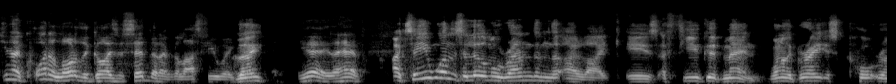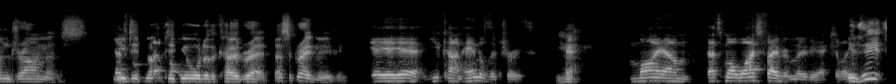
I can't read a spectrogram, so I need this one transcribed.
Do you know quite a lot of the guys have said that over the last few weeks? They? Yeah, they have. I tell you one that's a little more random that I like is A Few Good Men, one of the greatest courtroom dramas. That's you did not did you order the code red? That's a great movie. Yeah, yeah, yeah. You can't handle the truth. Yeah. My um, that's my wife's favorite movie actually. Is it?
